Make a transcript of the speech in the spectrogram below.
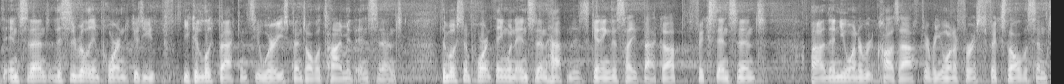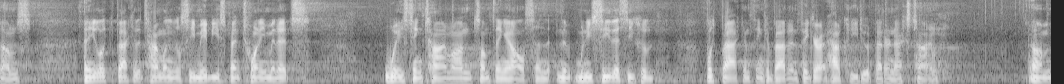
the, incident? This is really important because you, you can look back and see where you spent all the time at the incident. The most important thing when an incident happened is getting the site back up, fix the incident. Uh, then you want to root cause after, but you want to first fix all the symptoms. And you look back at the timeline, you'll see maybe you spent 20 minutes wasting time on something else. And when you see this, you could look back and think about it and figure out how could you do it better next time. Um,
